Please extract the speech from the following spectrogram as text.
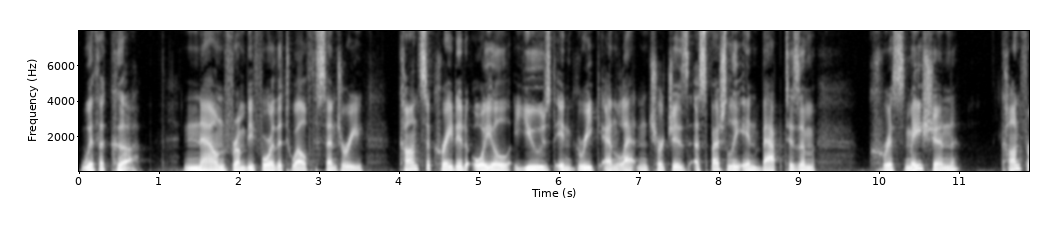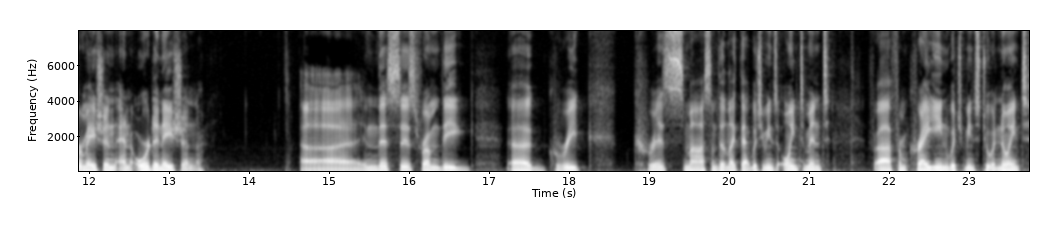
with a k. Noun from before the 12th century. Consecrated oil used in Greek and Latin churches, especially in baptism, chrismation, confirmation, and ordination. Uh, and this is from the uh, Greek chrisma, something like that, which means ointment, uh, from krayin, which means to anoint,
